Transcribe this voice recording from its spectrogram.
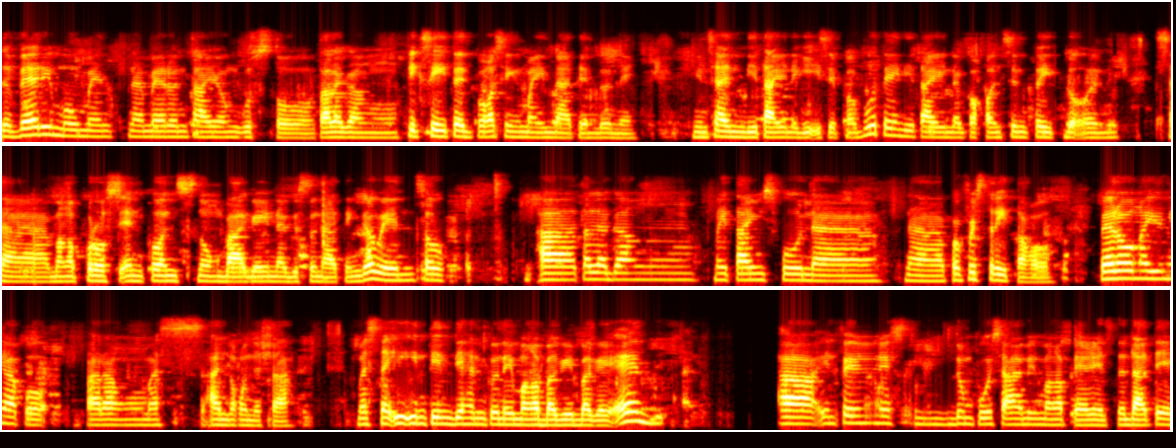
the very moment na meron tayong gusto, talagang fixated po kasi yung mind natin dun eh. Minsan hindi tayo nag-iisip mabuti, hindi tayo nagko-concentrate doon sa mga pros and cons nung bagay na gusto nating gawin. So, ah, talagang may times po na nafu-frustrate ako. Pero ngayon nga po, parang mas ano ko na siya, mas naiintindihan ko na yung mga bagay-bagay and ah, in fairness dun po sa aming mga parents na dati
